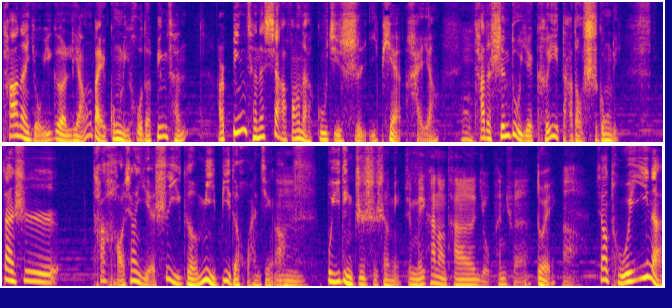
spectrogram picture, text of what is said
它呢有一个两百公里厚的冰层，而冰层的下方呢，估计是一片海洋嗯，它的深度也可以达到十公里，但是它好像也是一个密闭的环境啊，嗯，不一定支持生命。就没看到它有喷泉对，啊。像土卫一呢，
